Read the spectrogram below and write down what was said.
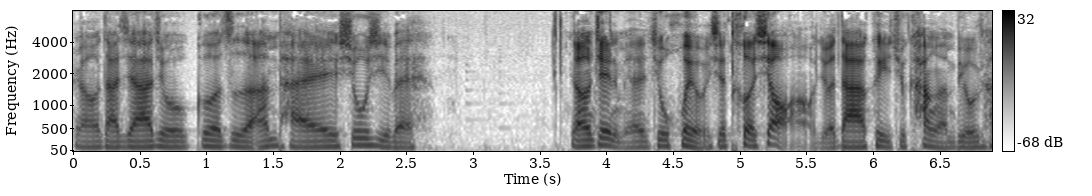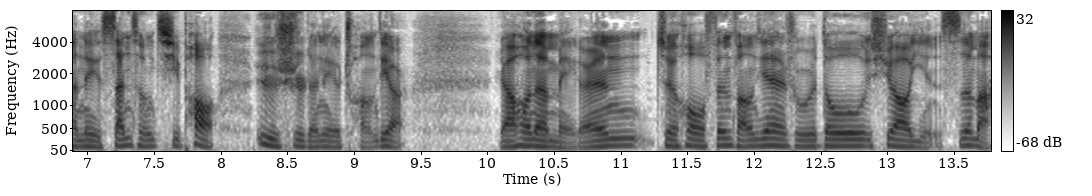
然后大家就各自安排休息呗。然后这里面就会有一些特效啊，我觉得大家可以去看看，比如它那三层气泡日式的那个床垫儿。然后呢，每个人最后分房间的时候都需要隐私嘛。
